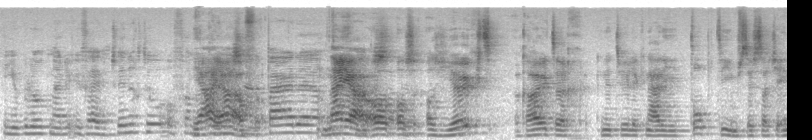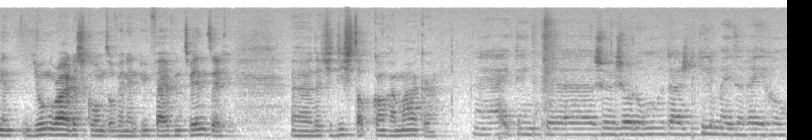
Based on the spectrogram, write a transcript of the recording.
Je bedoelt naar de U25 toe of van de ja, ja, naar of, de paarden? Nou ja, als, als jeugd, ruiter natuurlijk naar die topteams. Dus dat je in een Young Riders komt of in een U25, uh, dat je die stap kan gaan maken. Nou ja, ik denk uh, sowieso de 100.000 kilometer regel.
